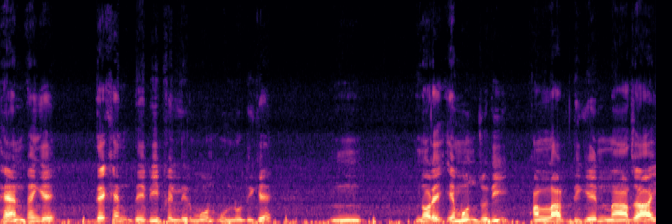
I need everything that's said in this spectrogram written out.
ধ্যান ভেঙে দেখেন দেবী ফেল্লির মন অন্যদিকে নড়ে। এমন যদি ফাল্লার দিকে না যায়,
